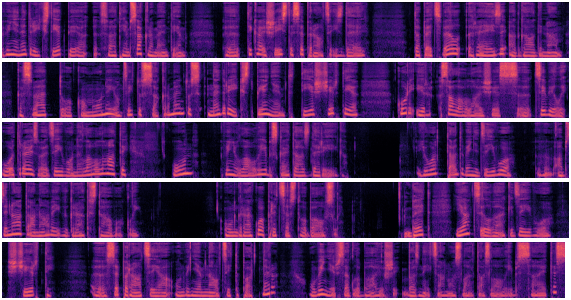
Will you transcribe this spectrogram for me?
viņi nedrīkst iet pie svētiem sakramentiem e, tikai šīs te separācijas dēļ. Tāpēc vēl reizi atgādinām, ka svēto komuniju un citus sakramentus nedrīkst pieņemt tie šķirtie, kuri ir salauzājušies e, civili otrais vai dzīvo nelaulāti, un viņu laulība skaitās derīga. Jo tad viņi dzīvo Um, apzinātā nāvīga grēka stāvoklī un grēko pret sesto bausli. Bet, ja cilvēki dzīvo šķirti, uh, separācijā, un viņiem nav cita partnera, un viņi ir saglabājuši baznīcā noslēgtās laulības saites,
